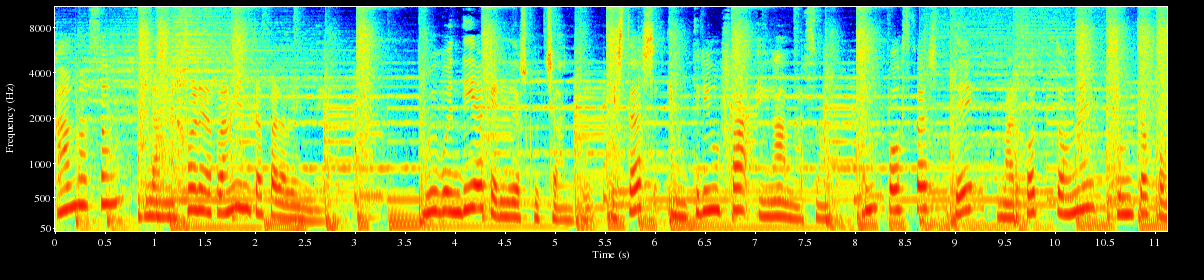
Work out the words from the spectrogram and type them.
Amazon la mejor herramienta para vender. Muy buen día querido escuchante. Estás en Triunfa en Amazon, un podcast de margottome.com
